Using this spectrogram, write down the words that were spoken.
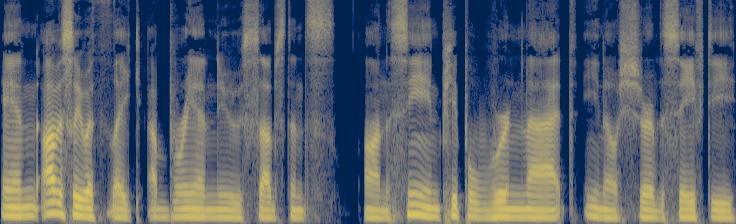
And obviously, with like a brand new substance on the scene, people were not, you know, sure of the safety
